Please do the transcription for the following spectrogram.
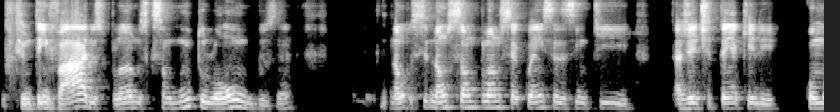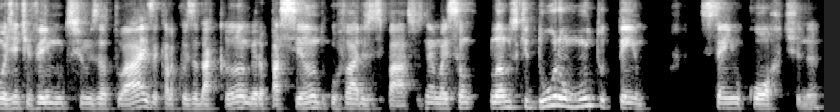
o filme tem vários planos que são muito longos, né? Não, não são planos sequências em que a gente tem aquele, como a gente vê em muitos filmes atuais, aquela coisa da câmera passeando por vários espaços, né? Mas são planos que duram muito tempo sem o corte, né?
